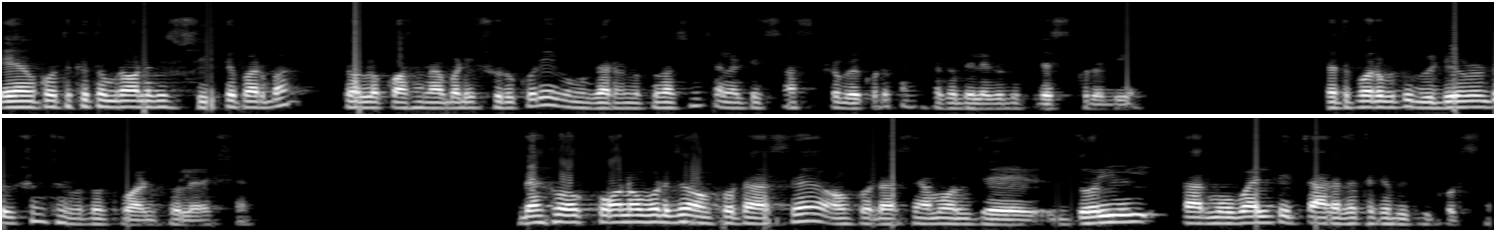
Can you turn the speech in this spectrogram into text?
এই অঙ্ক থেকে তোমরা অনেক কিছু শিখতে পারবা। চলো কথা না বাড়িয়ে শুরু করি এবং যারা নতুন আছেন, চ্যানেলটি সাবস্ক্রাইব করে পাশে থাকা বেল প্রেস করে দিও। যাতে পরবর্তী ভিডিও নোটিফিকেশন সর্বপ্রথম তোমার চলে আসে। দেখো, ক নম্বরে যে অঙ্কটা আছে অঙ্কটা আছে এমন যে জলিল তার মোবাইলটি চার হাজার টাকা বিক্রি করছে।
